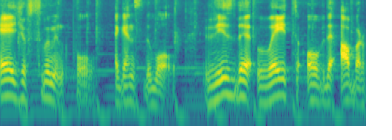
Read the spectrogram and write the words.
edge of swimming pool, against the wall, with the weight of the upper,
